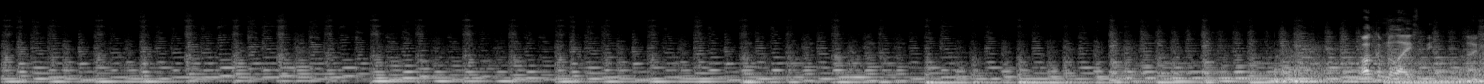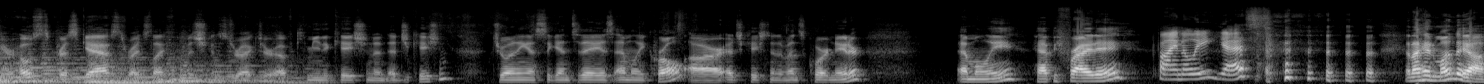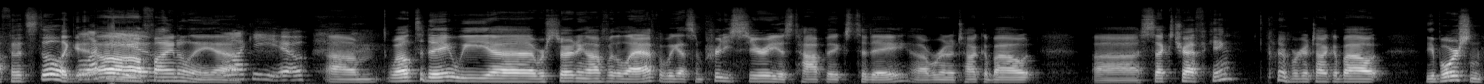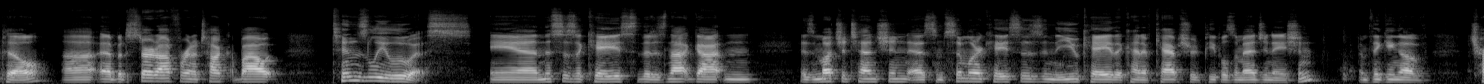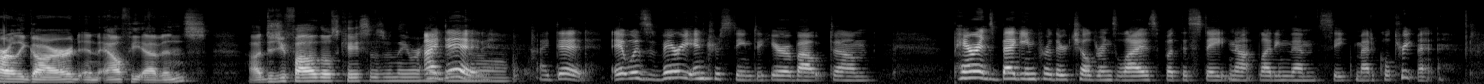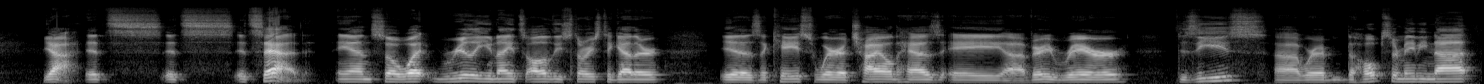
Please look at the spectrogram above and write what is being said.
Welcome to Life Beat. I'm your host, Chris Gast, Right to Life of Michigan's Director of Communication and Education. Joining us again today is Emily Kroll, our Education and Events Coordinator. Emily, happy Friday. Finally, yes. and I had Monday off, and it's still like, Lucky oh, you. finally, yeah. Lucky you. Um, well, today we uh, we're starting off with a laugh, but we got some pretty serious topics today. Uh, we're going to talk about uh, sex trafficking. we're going to talk about the abortion pill. Uh, uh, but to start off, we're going to talk about Tinslee Lewis, and this is a case that has not gotten as much attention as some similar cases in the UK that kind of captured people's imagination. I'm thinking of Charlie Gard and Alfie Evans. Uh, did you follow those cases when they were Happening? I did. I did. It was very interesting to hear about um, parents begging for their children's lives, but the state not letting them seek medical treatment. Yeah, it's it's it's sad. And so what really unites all of these stories together is a case where a child has a uh, very rare disease uh, where the hopes are maybe not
